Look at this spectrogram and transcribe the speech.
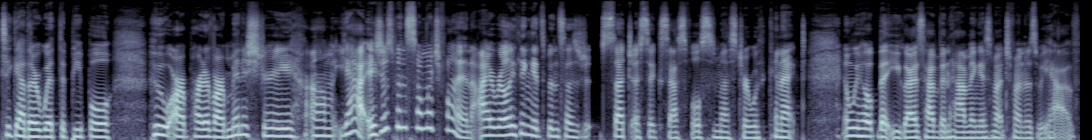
together with the people who are part of our ministry. Um, yeah, it's just been so much fun. I really think it's been such such a successful semester with Connect, and we hope that you guys have been having as much fun as we have.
